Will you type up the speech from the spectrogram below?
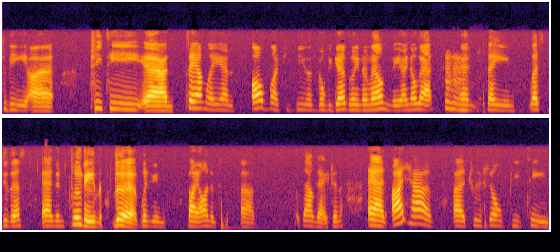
to be uh, PT and family and all my PTs are going to be gathering around me. I know that Mhm. and saying, let's do this, and including the Blinking Bionic uh, Foundation. And I have a traditional PT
